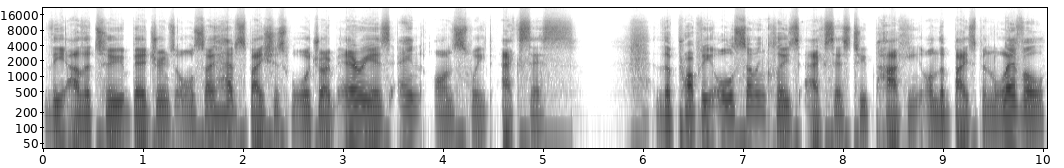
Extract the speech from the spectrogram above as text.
The other two bedrooms also have spacious wardrobe areas and ensuite access. The property also includes access to parking on the basement level,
